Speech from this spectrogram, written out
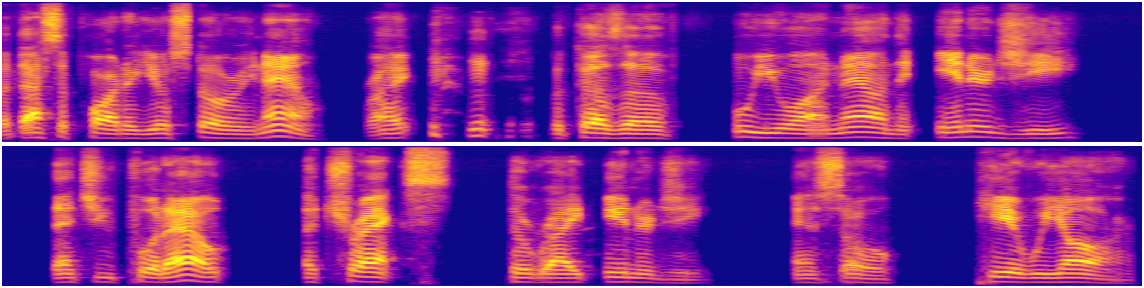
But that's a part of your story now, right? because of who you are now and the energy that you put out attracts the right energy. And so here we are.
